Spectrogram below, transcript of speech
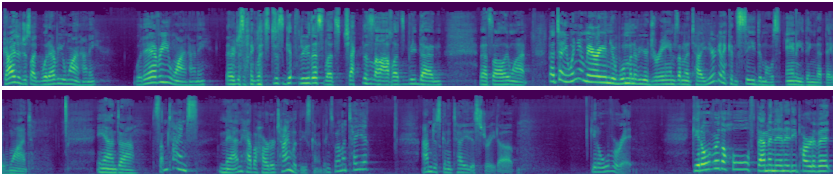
Guys are just like, whatever you want, honey. Whatever you want, honey. They're just like, let's just get through this. Let's check this off. Let's be done. That's all they want. But I tell you, when you're marrying your woman of your dreams, I'm going to tell you, you're going to concede to most anything that they want. And uh, sometimes men have a harder time with these kind of things. But I'm going to tell you, I'm just going to tell you this straight up. Get over it. Get over the whole femininity part of it.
